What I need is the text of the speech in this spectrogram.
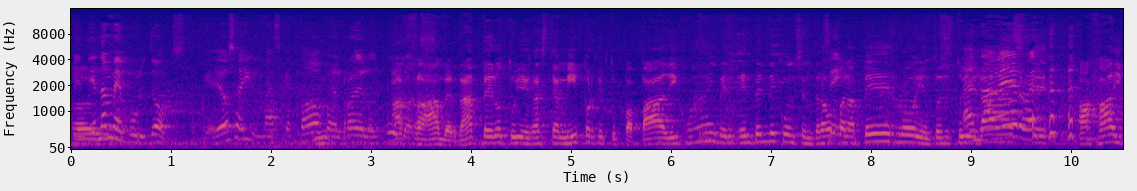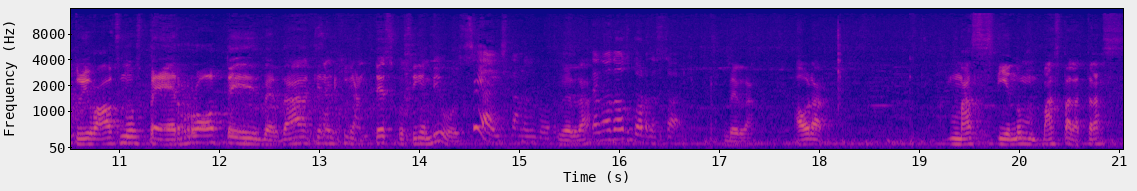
vendiéndome bulldogs, porque yo soy más que todo por el rollo de los bulldogs. Ajá, ¿verdad? Pero tú llegaste a mí porque tu papá dijo, ay, ven- él vende concentrado Sí. para perro. Y entonces tú Anda llegaste. Ajá, y tú llevabas unos perrotes, ¿verdad? Que eran gigantescos, siguen vivos, Sí, ahí están los gordos. ¿Verdad? Tengo dos gordos todavía. ¿verdad? Ahora, más yendo más para atrás.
